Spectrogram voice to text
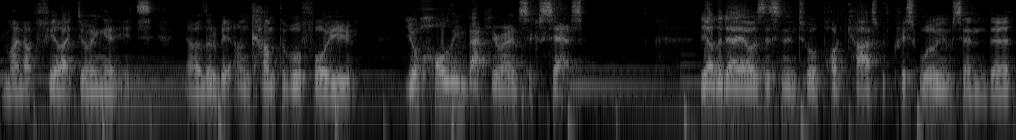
You might not feel like doing it. It's you know, a little bit uncomfortable for you. You're holding back your own success. The other day, I was listening to a podcast with Chris Williamson, the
